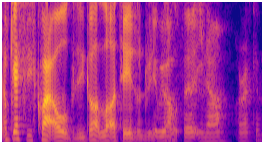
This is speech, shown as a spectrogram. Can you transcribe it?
I'm guessing he's quite old because he's got a lot of teams under his be belt. about 30 now, I reckon.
